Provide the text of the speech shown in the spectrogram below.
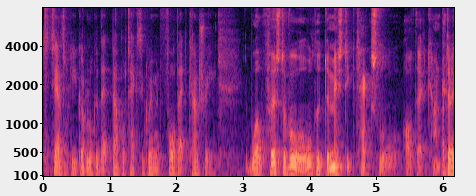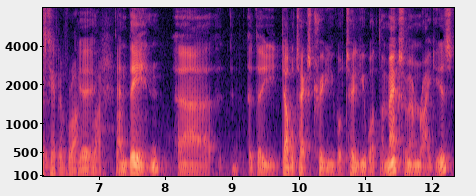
it sounds like you've got to look at that double tax agreement for that country. Well, first of all, the domestic tax law of that country. Oh, domestic tax, right, Yeah. right, right. And then uh, the double tax treaty will tell you what the maximum rate is,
